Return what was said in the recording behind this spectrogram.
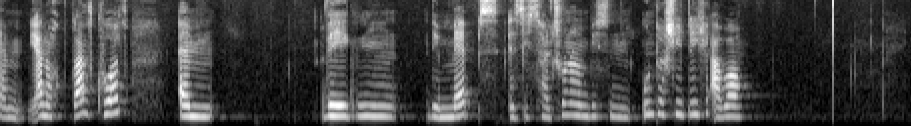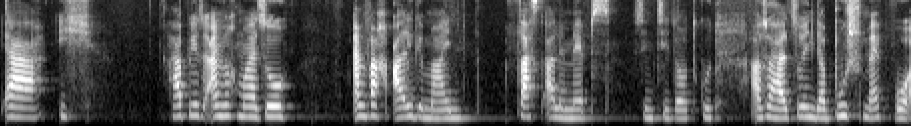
Ähm, ja, noch ganz kurz. Ähm, wegen den Maps, es ist halt schon ein bisschen unterschiedlich, aber ja, ich habe jetzt einfach mal so, einfach allgemein, fast alle Maps sind sie dort gut. Also halt so in der Bush-Map, wo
